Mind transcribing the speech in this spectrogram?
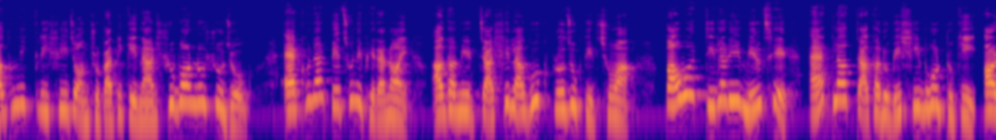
আধুনিক কৃষি যন্ত্রপাতি কেনার সুবর্ণ সুযোগ। এখন আর পেছনে ফেরা নয়, আগামীর চাষে লাগুক প্রযুক্তির ছোঁয়া। পাওয়ার টিলারে মিলছে এক লাখ টাকারও বেশি ভর্তুকি। আর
